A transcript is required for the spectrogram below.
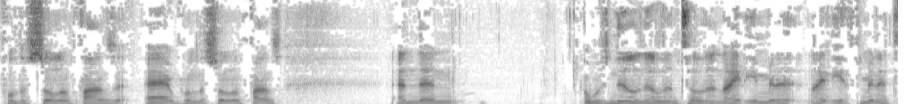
for the Sunderland fans, uh, from the Sunderland fans, and then it was nil nil until the 90 minute, 90th minute,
